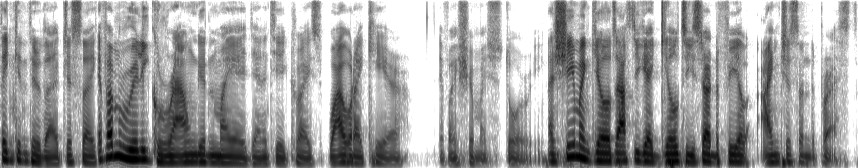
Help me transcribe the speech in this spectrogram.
thinking through that. Just like if I'm really grounded in my identity in Christ, why would I care if I share my story? And shame and guilt. After you get guilty, you start to feel anxious and depressed.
